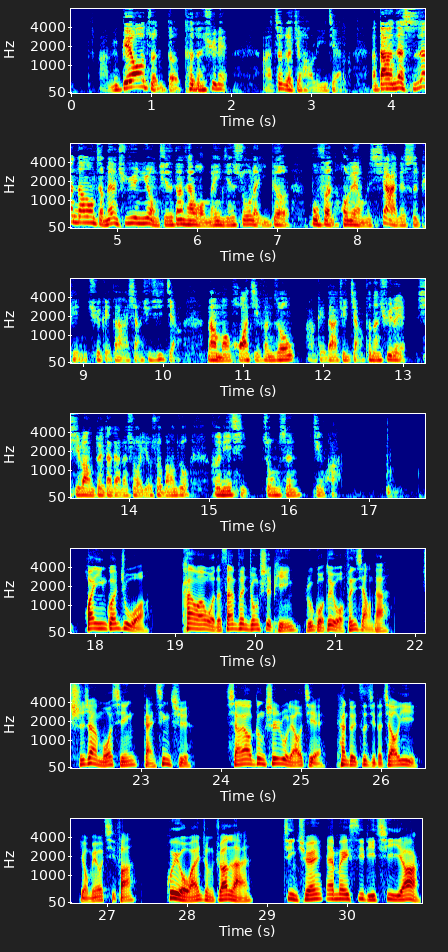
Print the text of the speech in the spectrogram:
标准的特征序列啊，这个就好理解了。那当然，在实战当中怎么样去运用，其实刚才我们已经说了一个部分，后面我们下一个视频去给大家详细去讲。那我们花几分钟啊，给大家去讲特征序列，希望对大家来说有所帮助，和你一起终身进化。欢迎关注我，看完我的三分钟视频，如果对我分享的。实战模型感兴趣，想要更深入了解，看对自己的交易有没有启发，会有完整专栏进圈 MACD 七一二。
